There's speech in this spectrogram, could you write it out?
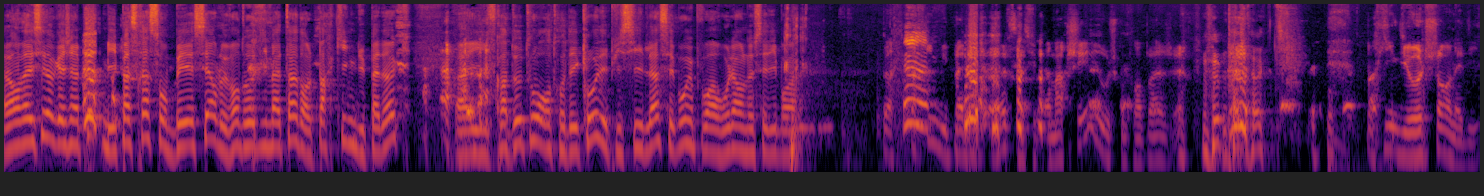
Alors on a essayé d'engager un pilote, mais il passera son BSR le vendredi matin dans le parking du paddock. Euh, il fera deux tours entre des cônes et puis s'il l'a, c'est bon, il pourra rouler en EC libre. Parking du paddock, c'est un supermarché ou je comprends pas je- Le paddock. Parking du Haut-Champ, on a dit.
